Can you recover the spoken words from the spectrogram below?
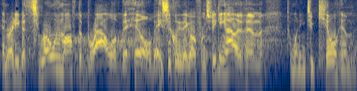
and ready to throw him off the brow of the hill. Basically, they go from speaking highly of him to wanting to kill him.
